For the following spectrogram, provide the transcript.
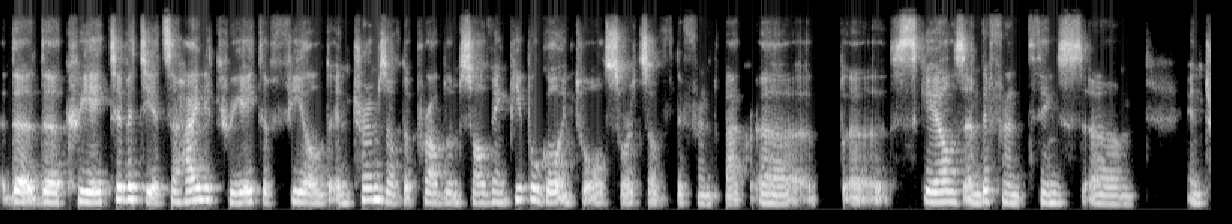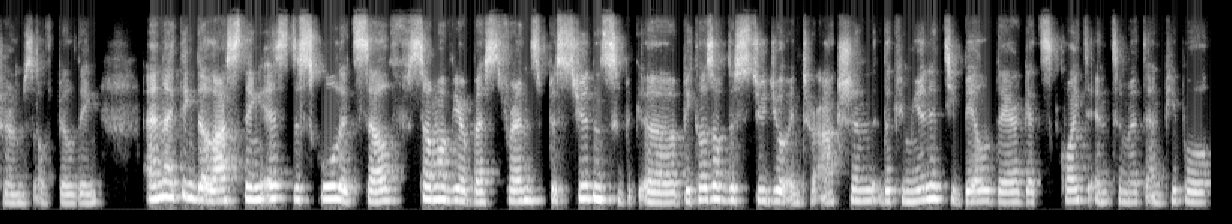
the, the creativity, it's a highly creative field in terms of the problem solving. People go into all sorts of different back, uh, uh, scales and different things um, in terms of building. And I think the last thing is the school itself. Some of your best friends, students, uh, because of the studio interaction, the community build there gets quite intimate and people,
